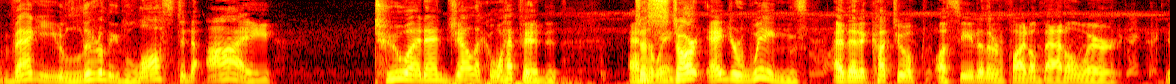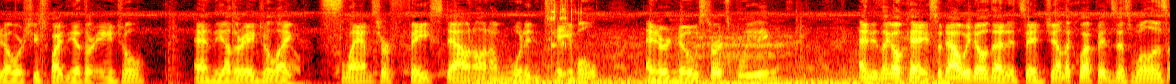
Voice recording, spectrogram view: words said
Vaggie, you literally lost an eye to an angelic weapon And to start and your wings. And then it cut to a, a scene of their final battle where you know where she's fighting the other angel. And the other angel like slams her face down on a wooden table and her nose starts bleeding. And he's like okay so now we know that it's angelic weapons as well as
